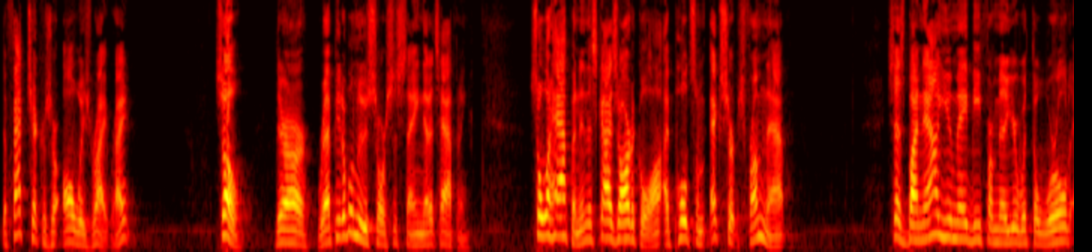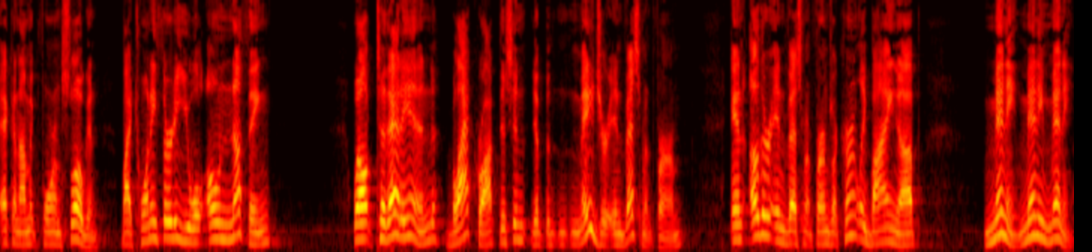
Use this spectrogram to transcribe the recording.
the fact checkers are always right, right? So, there are reputable news sources saying that it's happening. So, what happened? In this guy's article, I pulled some excerpts from that. It says, By now you may be familiar with the World Economic Forum slogan By 2030 you will own nothing. Well, to that end, BlackRock, this in, uh, major investment firm, and other investment firms are currently buying up many, many, many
